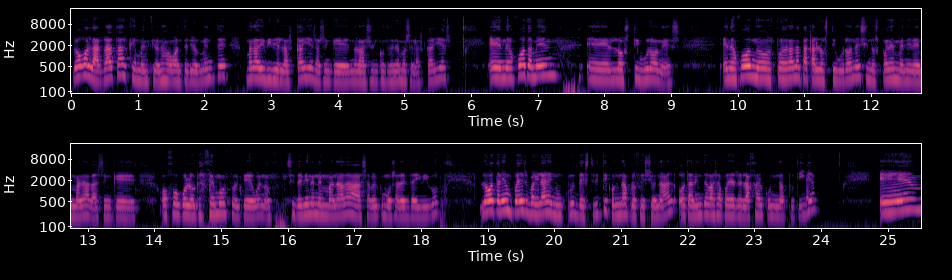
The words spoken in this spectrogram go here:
Luego las ratas que he mencionado anteriormente van a vivir en las calles, así que no las encontraremos en las calles. En el juego también eh, los tiburones. En el juego nos podrán atacar los tiburones y nos pueden venir en manada, así que ojo con lo que hacemos porque bueno, si te vienen en manada a saber cómo sales de ahí vivo. Luego también puedes bailar en un club de street con una profesional o también te vas a poder relajar con una putilla. Eh...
